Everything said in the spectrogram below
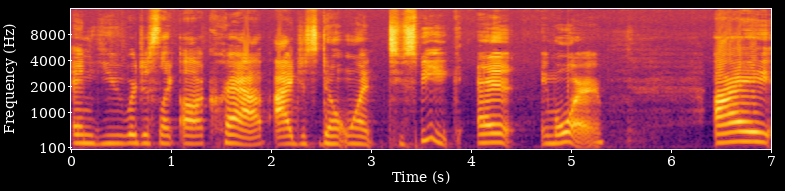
and you were just like, "Oh crap, I just don't want to speak anymore." I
